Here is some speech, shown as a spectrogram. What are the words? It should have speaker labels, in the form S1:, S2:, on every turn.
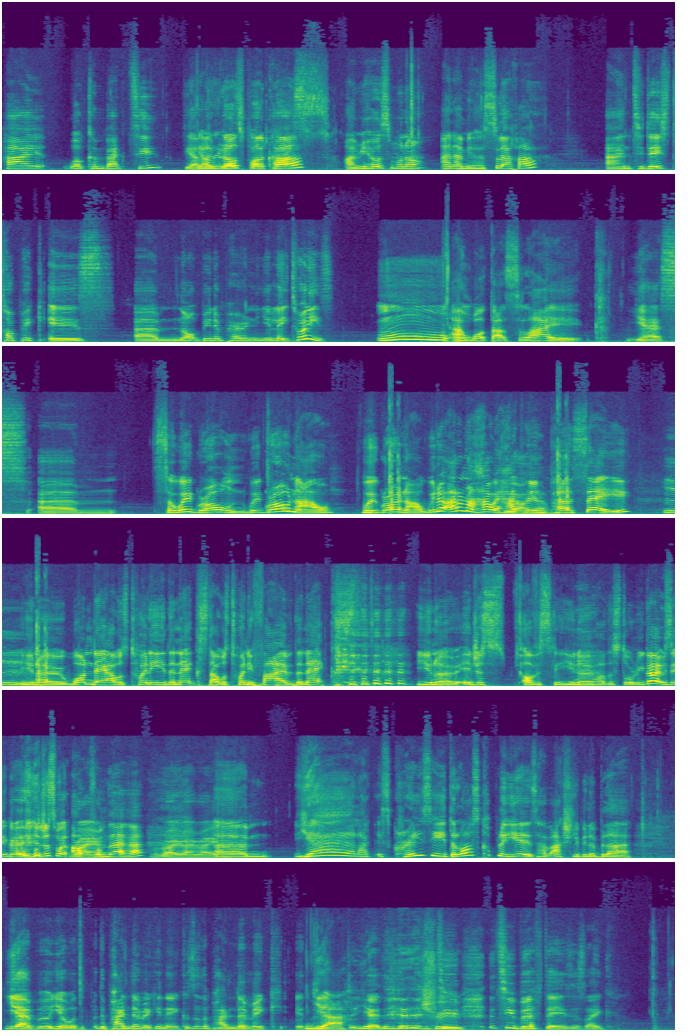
S1: Hi, welcome back to the Other,
S2: Other
S1: Girls,
S2: Girls
S1: podcast.
S2: Podcast.
S1: I'm your host Mona,
S2: And I'm your host, Sulaha.
S1: and today's topic is um, not being a parent in your late twenties.
S2: Mm, and what that's like.
S1: Yes, um,
S2: So we're grown. We're grown now. We're grown now. We don't. I don't know how it
S1: We are,
S2: happened
S1: yeah.
S2: per se. You know, one day I was 20, the next I was 25, the next, you know, it just obviously you know how the story goes. It, go, it just went
S1: Right.
S2: up from there.
S1: right, right, right.
S2: Um, yeah, like it's crazy. The last couple of years have actually been a blur.
S1: yeah, but yeah, well, the, the pandemic, isn't it? Because of the pandemic. it-
S2: Yeah.
S1: the- yeah. The, the
S2: True.
S1: Two, the two birthdays is like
